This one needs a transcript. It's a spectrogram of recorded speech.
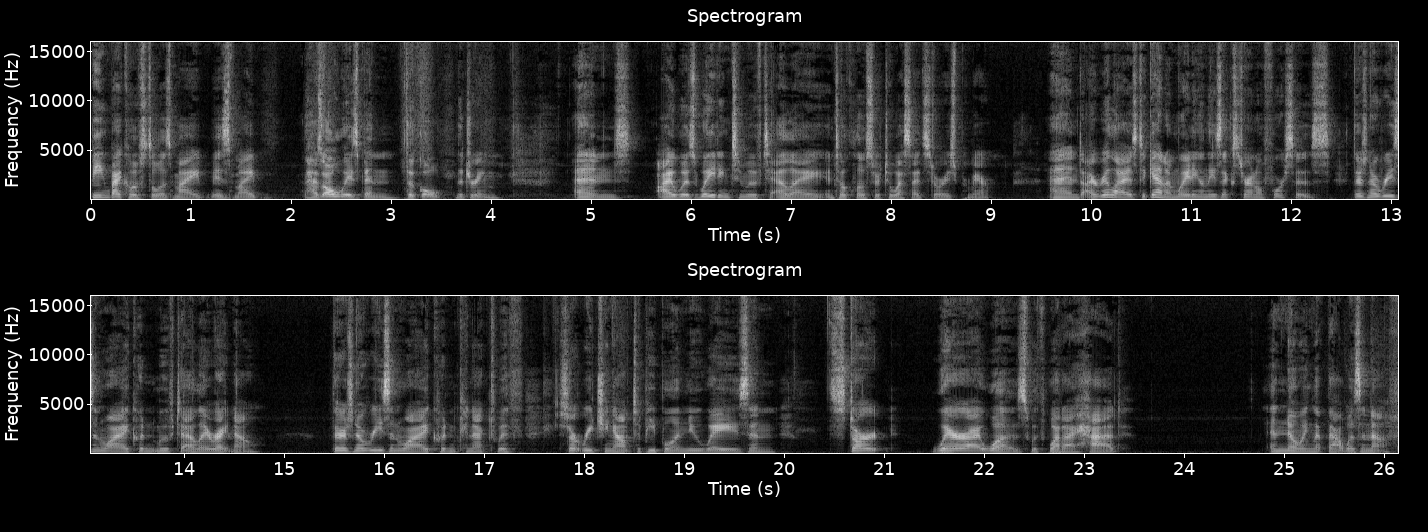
Being bicoastal is my is my has always been the goal, the dream. And I was waiting to move to LA until closer to West Side Story's premiere. And I realized again, I'm waiting on these external forces. There's no reason why I couldn't move to LA right now there's no reason why I couldn't connect with, start reaching out to people in new ways and start where I was with what I had and knowing that that was enough.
